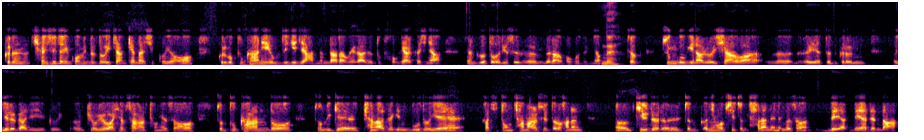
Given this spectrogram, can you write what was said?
그런 현실적인 고민들도 있지 않겠나 싶고요. 그리고 북한이 움직이지 않는다라고 해가지고 또 포기할 것이냐. 저는 그것도 어리석은 거라고 보거든요. 네. 즉, 중국이나 러시아와의 어떤 그런 여러 가지 그 어, 교류와 협상을 통해서 좀 북한도 좀 이렇게 평화적인 무드에 같이 동참할 수 있도록 하는 어, 길들을 좀 끊임없이 좀 찾아내는 것은 내야, 내야 된다.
